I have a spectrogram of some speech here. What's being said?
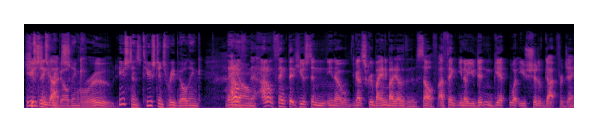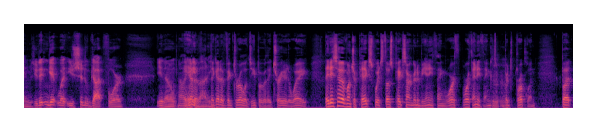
Houston's Houston got rebuilding. screwed. Houston's Houston's rebuilding. They I don't. um, I don't think that Houston, you know, got screwed by anybody other than himself. I think you know you didn't get what you should have got for James. You didn't get what you should have got for you know, No, they anybody. Got a, they got a Victor Oladipo who they traded away. They just have a bunch of picks, which those picks aren't going to be anything worth worth anything. 'cause it's Brooklyn. But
